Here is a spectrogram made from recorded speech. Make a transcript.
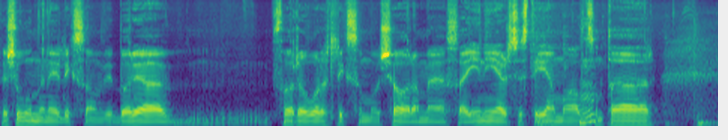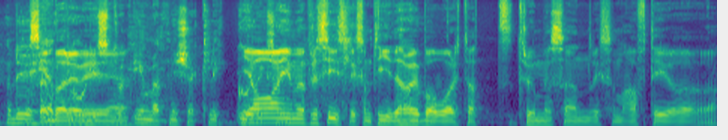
personen i liksom, vi började förra året liksom att köra med så här in-ear system och allt sånt där. och det är ju Och helt vi- logiskt då, i och med att ni kör klickor. Ja, liksom. jo, men precis. Liksom, tidigare har ju bara varit att trummisen liksom har haft det och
